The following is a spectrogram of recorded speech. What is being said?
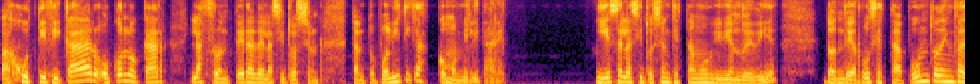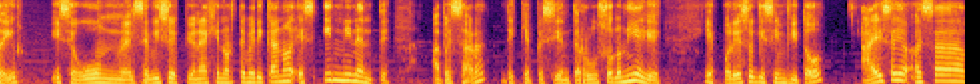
a justificar o colocar las fronteras de la situación, tanto políticas como militares. Y esa es la situación que estamos viviendo hoy día, donde Rusia está a punto de invadir y según el servicio de espionaje norteamericano es inminente, a pesar de que el presidente ruso lo niegue. Y es por eso que se invitó a esa,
